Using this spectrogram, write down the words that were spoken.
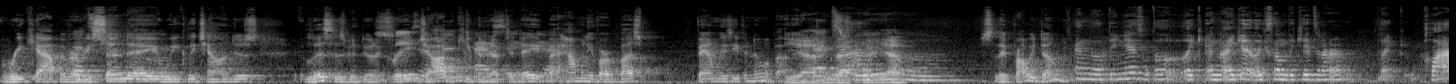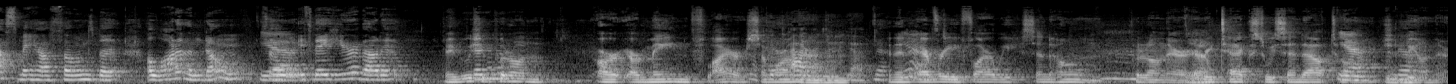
recap of every Sunday, weekly challenges. Liz has been doing a great She's a job keeping it up to date. yeah. But how many of our bus families even know about it? yeah That's exactly true. yeah so they probably don't. And the thing is, with the, like, and I get like some of the kids in our like class may have phones, but a lot of them don't. Yeah. So if they hear about it, Maybe we should put it on our, our main flyer somewhere on there. on there, Yeah. yeah. And then Yeah, every flyer we send home, put it on there. Yeah. Every text we send out to Yeah. them should be on there.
